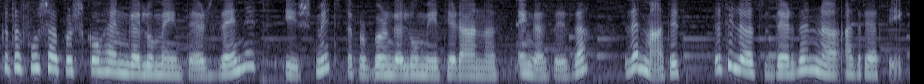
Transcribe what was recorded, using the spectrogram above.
Këto fusha përshkohen nga lumenjtë e Erzenit, Ishmit, të përbërë nga lumi i Tiranës e nga Zeza, dhe Matit, të cilët derdhen në Adriatik.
